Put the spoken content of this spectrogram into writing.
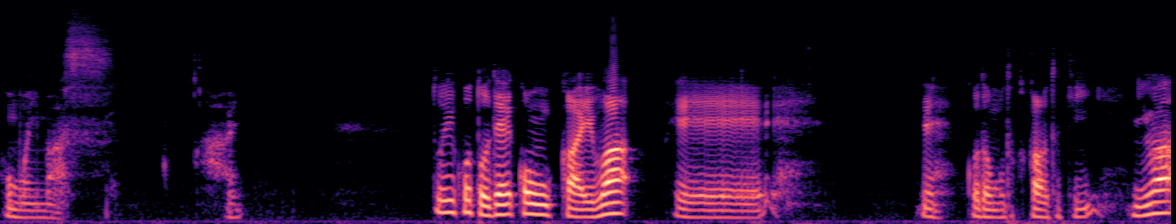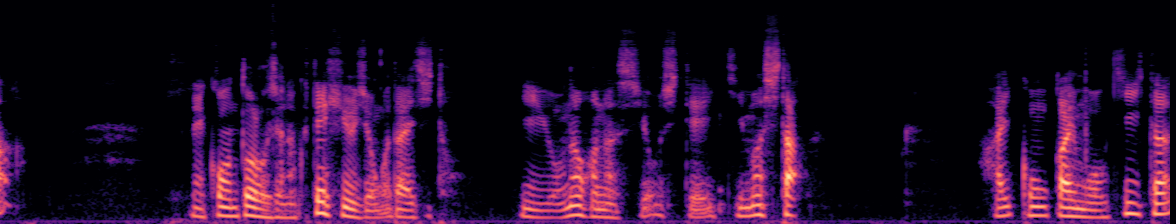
思います。はいということで、今回は、えー、ね、子供と関わるときには、ね、コントロールじゃなくてフュージョンが大事というようなお話をしていきました。はい、今回もお聴きいた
